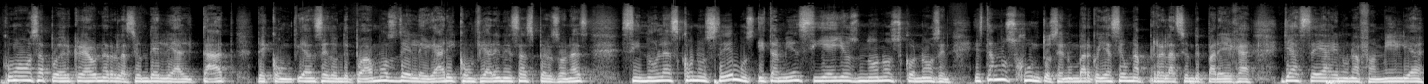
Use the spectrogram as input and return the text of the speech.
¿Cómo vamos a poder crear una relación de lealtad, de confianza, donde podamos delegar y confiar en esas personas si no las conocemos y también si ellos no nos conocen? Estamos juntos en un barco, ya sea una relación de pareja, ya sea en una familia,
